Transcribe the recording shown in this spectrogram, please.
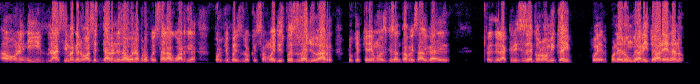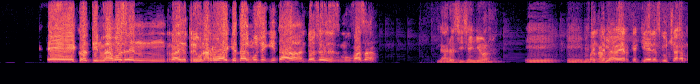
abonen y lástima que no aceptaron esa buena propuesta de la Guardia, porque pues lo que estamos dispuestos a ayudar, lo que queremos es que Santa Fe salga de, pues, de la crisis económica y poder poner un granito de arena, ¿no? Eh, continuamos en Radio Tribuna Roja. ¿Y qué tal musiquita? Entonces, Mufasa. Claro, sí, señor. Eh, eh, Cuénteme a, ver qué quiere escuchar.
